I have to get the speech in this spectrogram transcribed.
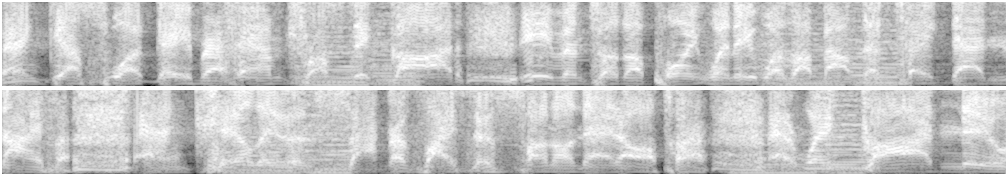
And guess what? Abraham trusted God even to the point when he was about to take that knife and kill it and sacrifice his son on that altar. And when God knew,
